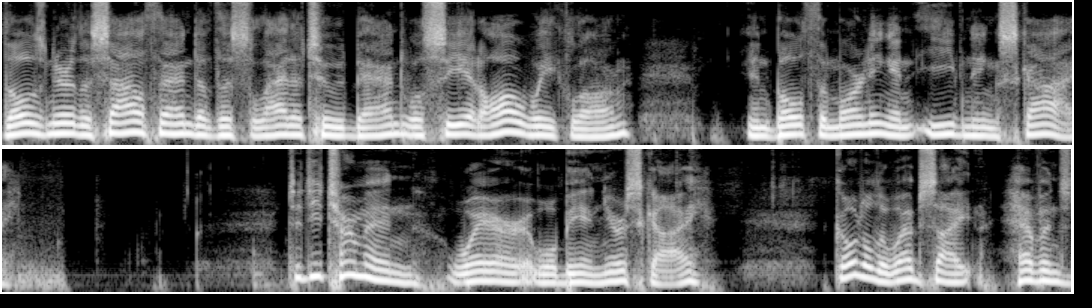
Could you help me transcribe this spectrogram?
Those near the south end of this latitude band will see it all week long in both the morning and evening sky. To determine where it will be in your sky, go to the website heavens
